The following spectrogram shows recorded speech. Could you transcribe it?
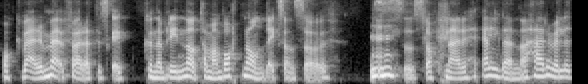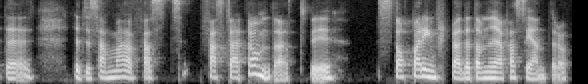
och värme för att det ska kunna brinna. Och tar man bort någon liksom så, mm. så slocknar elden. Och här är väl lite, lite samma fast, fast tvärtom då, att vi stoppar inflödet av nya patienter och,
